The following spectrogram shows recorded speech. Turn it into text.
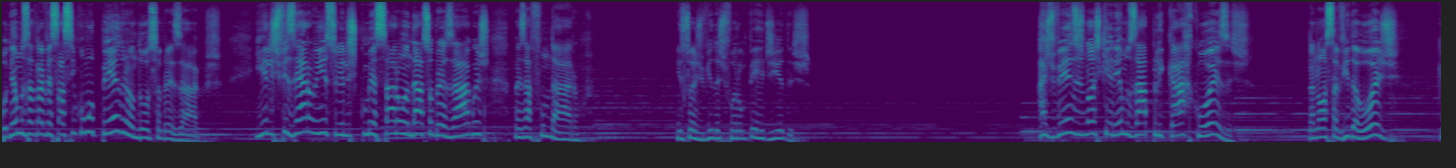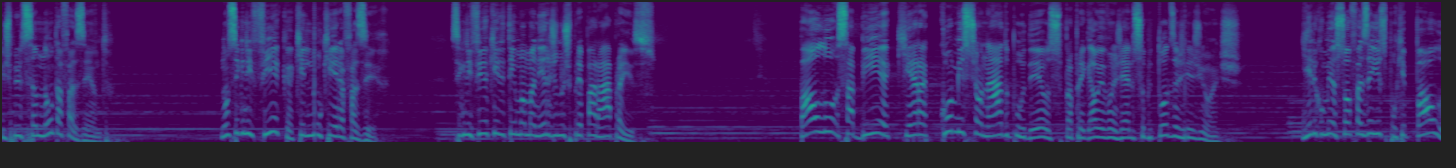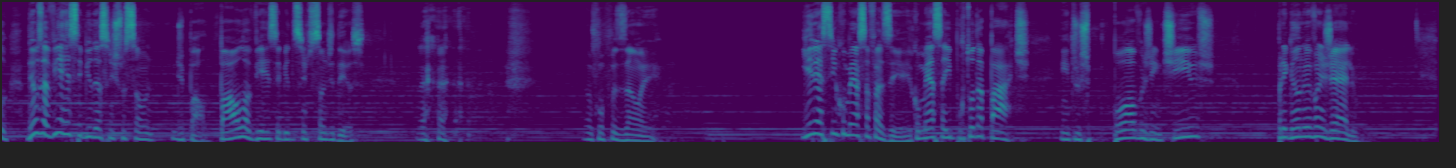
Podemos atravessar assim como Pedro andou sobre as águas. E eles fizeram isso, eles começaram a andar sobre as águas, mas afundaram. E suas vidas foram perdidas. Às vezes nós queremos aplicar coisas na nossa vida hoje que o Espírito Santo não está fazendo. Não significa que ele não queira fazer. Significa que ele tem uma maneira de nos preparar para isso. Paulo sabia que era comissionado por Deus para pregar o evangelho sobre todas as regiões. E ele começou a fazer isso, porque Paulo, Deus havia recebido essa instrução de Paulo. Paulo havia recebido essa instrução de Deus. uma confusão aí. E ele assim começa a fazer. Ele começa a ir por toda parte, entre os povos gentios, pregando o evangelho.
